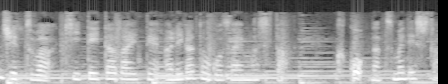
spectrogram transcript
本日は聞いていただいてありがとうございました。ここ夏目でした。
